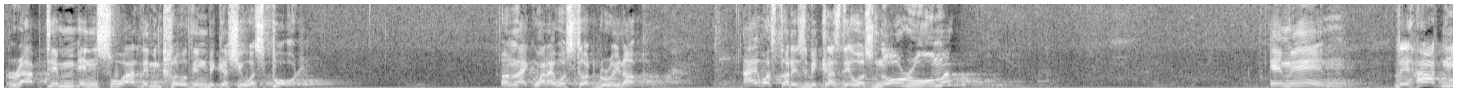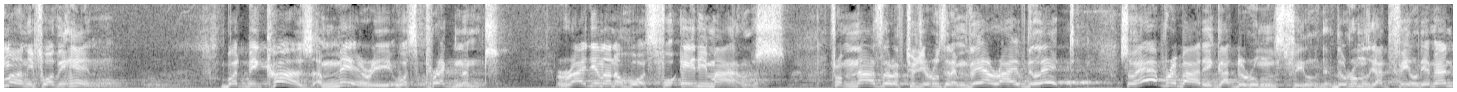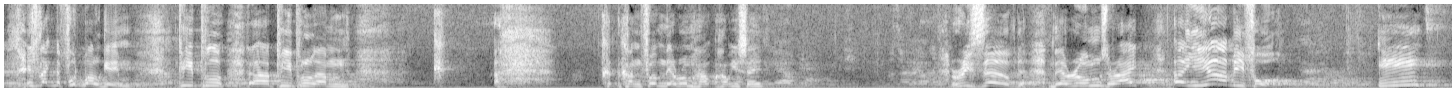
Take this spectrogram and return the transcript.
wrapped him in swaddling clothing because she was poor unlike what I was taught growing up. I was taught it's because there was no room in the inn. They had money for the inn. But because Mary was pregnant, riding on a horse for 80 miles from Nazareth to Jerusalem, they arrived late. So everybody got the rooms filled. The rooms got filled. Amen. It's like the football game. People, uh, people, um, confirm their room. How, how you say it? Reserved their rooms, right? A year before. Mm?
